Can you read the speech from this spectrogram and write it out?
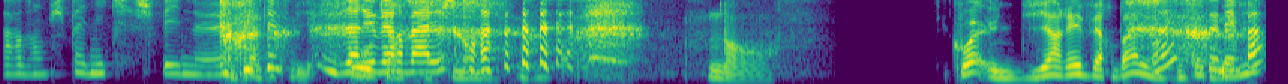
Pardon, je panique. Je fais une, diarrhée verbale, souci. je crois. Non. Quoi, une diarrhée verbale? Ouais, tu connais pas?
